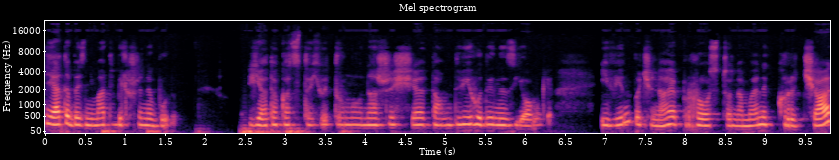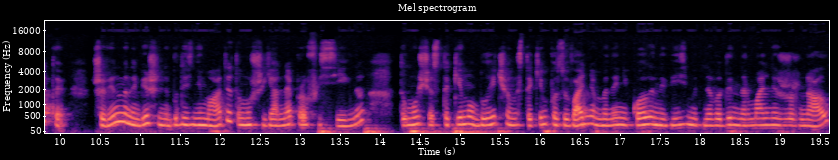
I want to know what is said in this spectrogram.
я тебе знімати більше не буду. Я така стою і думаю, у нас же ще там дві години зйомки. І він починає просто на мене кричати що він мене більше не буде знімати, тому що я не професійна, тому що з таким обличчям, з таким позуванням мене ніколи не візьмуть не в один нормальний журнал.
